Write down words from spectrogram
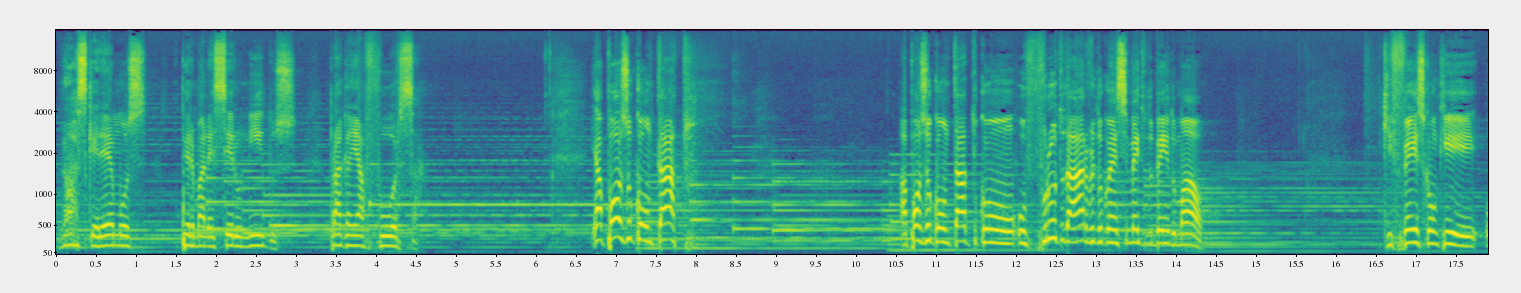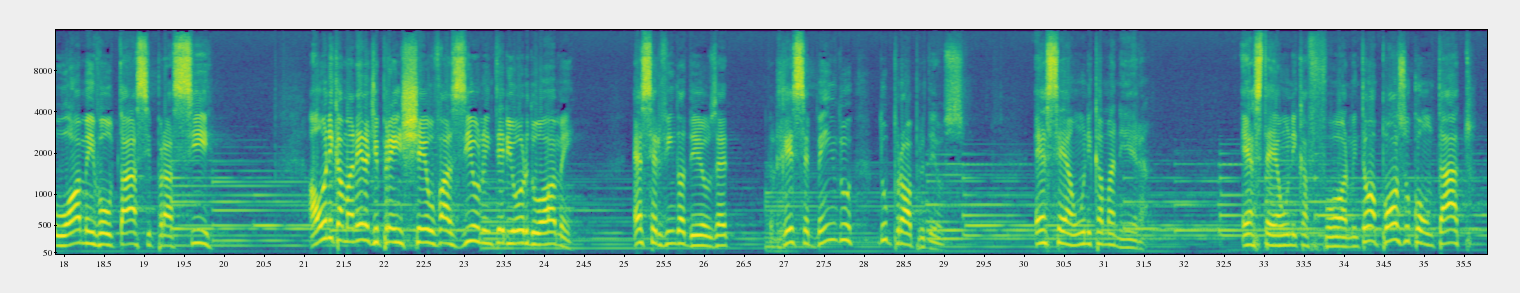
nós queremos permanecer unidos para ganhar força e após o contato, após o contato com o fruto da árvore do conhecimento do bem e do mal, que fez com que o homem voltasse para si, a única maneira de preencher o vazio no interior do homem é servindo a Deus, é recebendo do próprio Deus. Essa é a única maneira, esta é a única forma. Então, após o contato,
